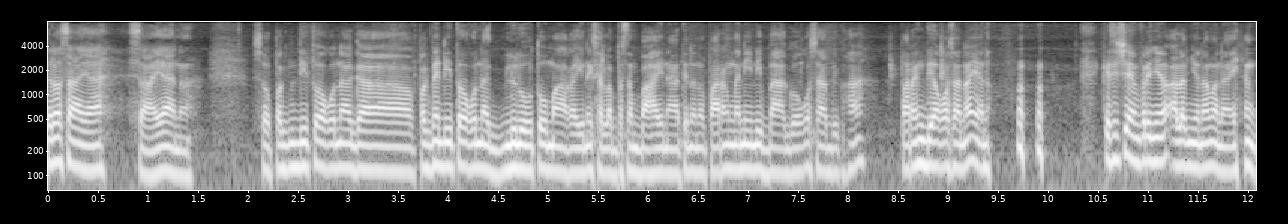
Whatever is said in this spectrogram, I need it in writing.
Hello, Saya. Saya, no? So pag nandito ako nag ah, pag nandito ako nagluluto mga kainig sa labas ng bahay natin ano parang naninibago ako sabi ko ha parang hindi ako sanay ano kasi syempre nyo, alam nyo naman ha ilang,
